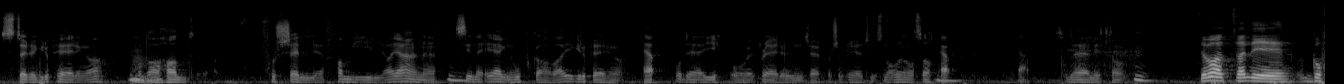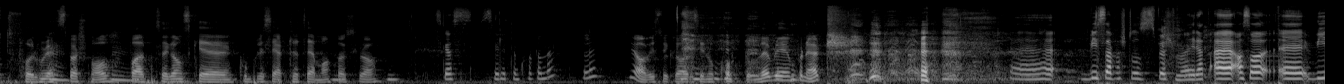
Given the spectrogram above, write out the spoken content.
større grupperinger. Mm. Og da hadde forskjellige familier gjerne mm. sine egne oppgaver i grupperinger. Ja. Og det gikk over flere hundre, kanskje flere tusen år også. Ja. Så det er litt sånn mm. Det var et veldig godt formulert mm. spørsmål på et ganske komplisert tema. Takk skal du ha. Skal jeg si litt om kort om det? eller? Ja, hvis du klarer å si noe kort om det, blir jeg imponert. eh, hvis jeg forsto spørsmålet rett eh, altså, eh, vi,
